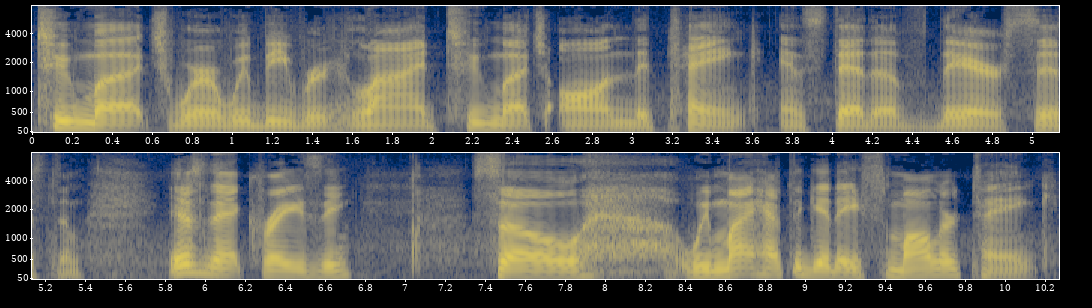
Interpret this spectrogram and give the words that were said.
too much where we'd be relying too much on the tank instead of their system. Isn't that crazy? So we might have to get a smaller tank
